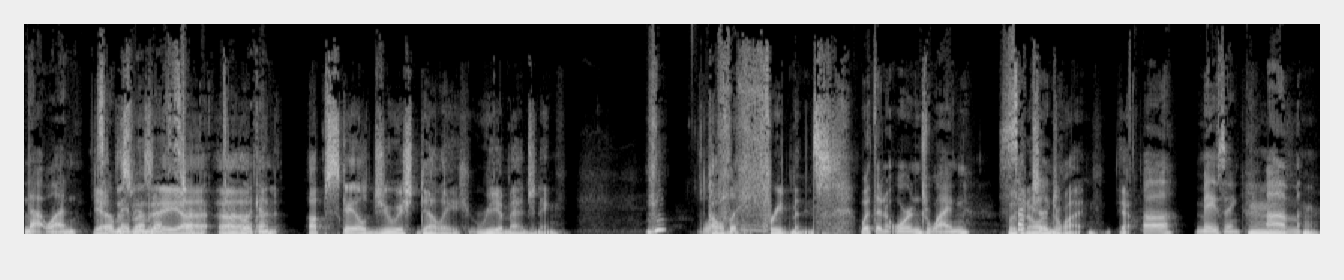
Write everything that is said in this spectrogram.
that one. Yeah, so this maybe was I'm gonna a have to start, uh, start uh, looking. an upscale Jewish deli reimagining Lovely called Friedman's with an orange wine with section. an orange wine. Yeah, Amazing. Mm-hmm. Um,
